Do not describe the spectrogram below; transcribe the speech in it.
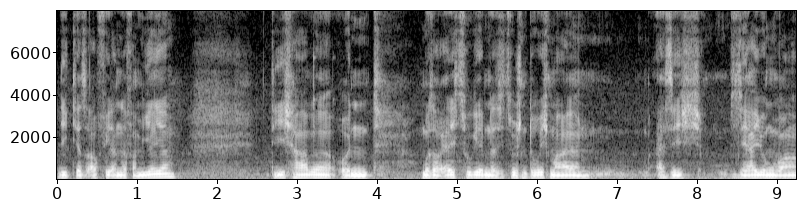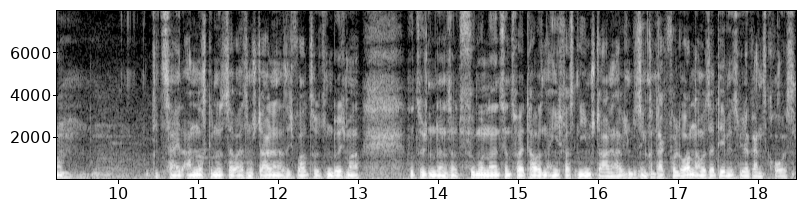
liegt jetzt auch viel an der Familie, die ich habe und muss auch ehrlich zugeben, dass ich zwischendurch mal, als ich sehr jung war, die Zeit anders genutzt habe als im Stadion. Also ich war zwischendurch mal so zwischen 1995 und 2000 eigentlich fast nie im Stadion. Da habe ich ein bisschen Kontakt verloren, aber seitdem ist es wieder ganz groß.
